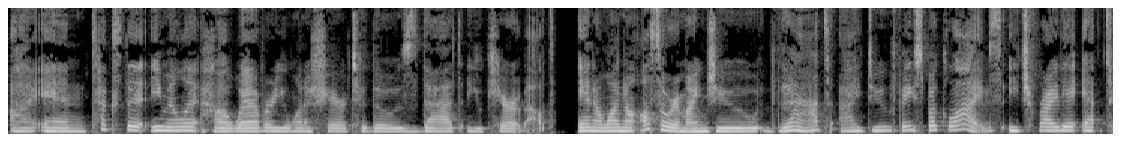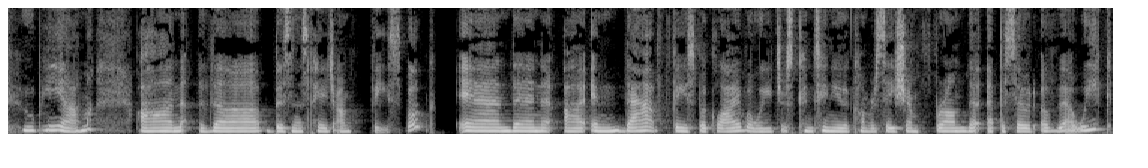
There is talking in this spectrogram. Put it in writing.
uh, and text it, email it, however you want to share to those that you care about. And I want to also remind you that I do Facebook Lives each Friday at 2 p.m. on the business page on Facebook. And then uh, in that Facebook Live, we just continue the conversation from the episode of that week.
